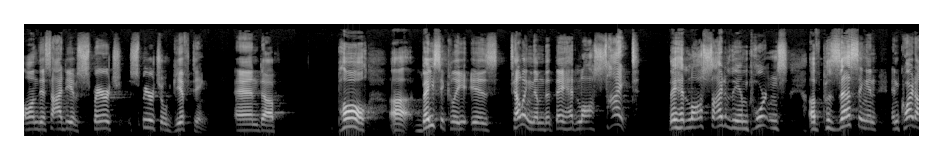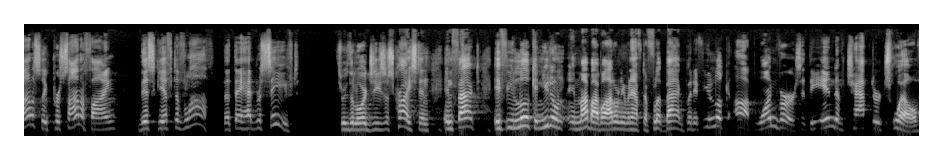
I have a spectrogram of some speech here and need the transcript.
on this idea of spiritual, spiritual gifting. And uh, Paul uh, basically is telling them that they had lost sight. They had lost sight of the importance of possessing and, and quite honestly, personifying this gift of love that they had received through the Lord Jesus Christ. And in fact, if you look, and you don't, in my Bible, I don't even have to flip back, but if you look up one verse at the end of chapter 12,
